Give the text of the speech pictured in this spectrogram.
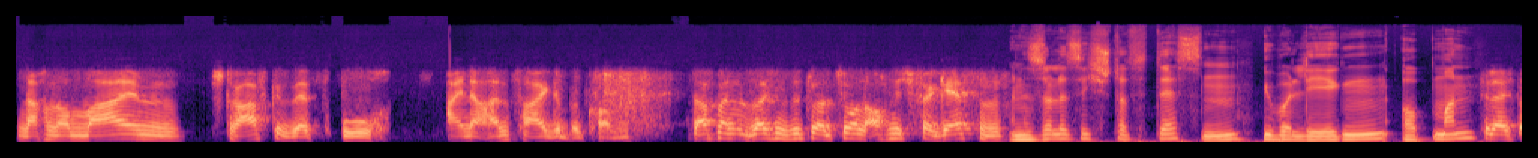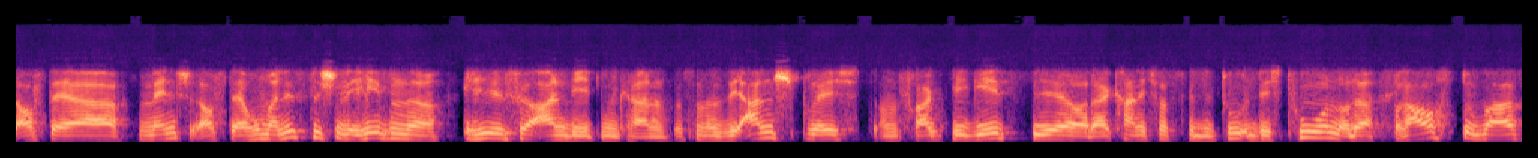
nach normalem Strafgesetzbuch eine Anzeige bekommt darf man in solchen Situationen auch nicht vergessen. Man solle sich stattdessen überlegen, ob man vielleicht auf der Mensch, auf der humanistischen Ebene Hilfe anbieten kann, dass man sie anspricht und fragt, wie geht's dir oder kann ich was für dich tun oder brauchst du was?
